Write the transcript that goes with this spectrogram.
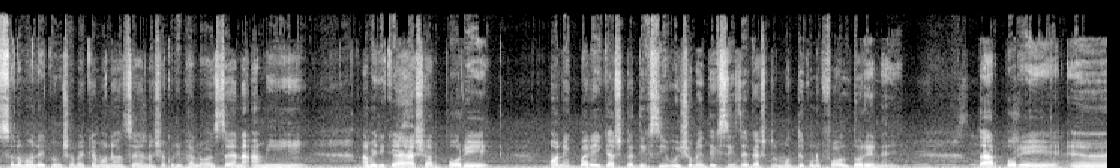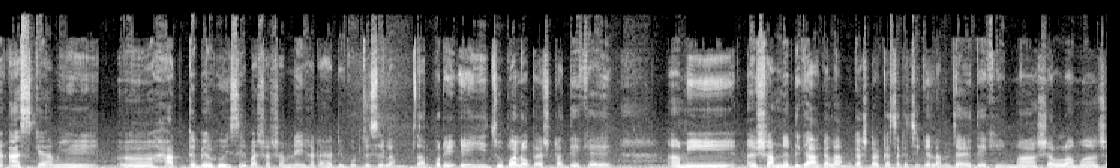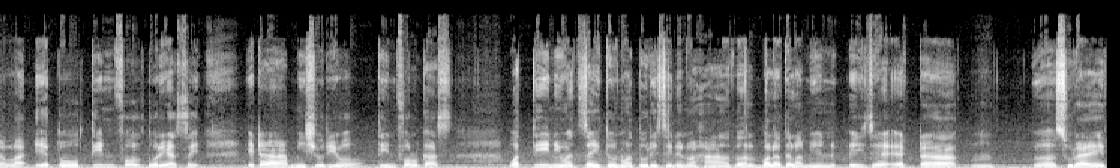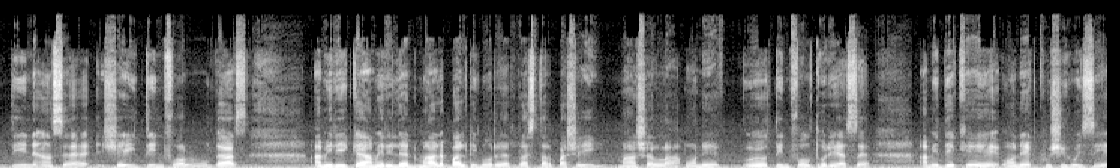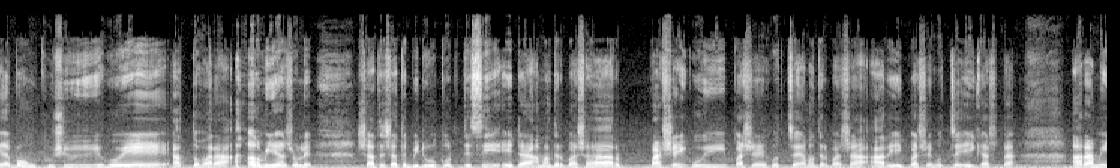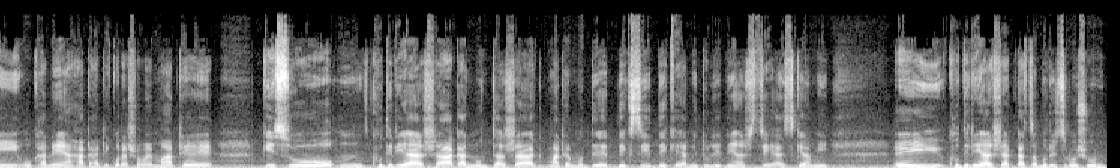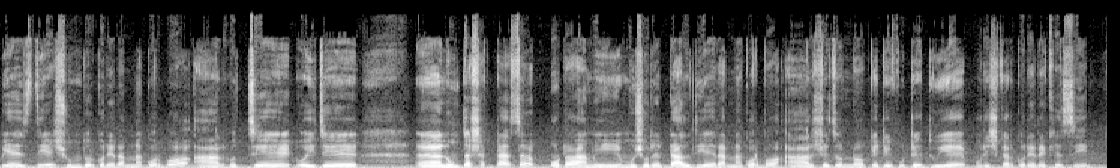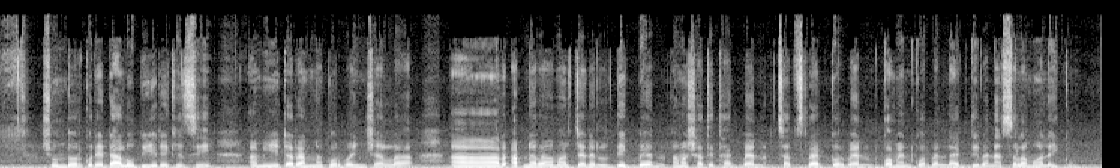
আসসালামু আলাইকুম, সবাই কেমন আছেন? আশা করি ভালো আছেন। আমি আমেরিকায় আসার পরে অনেকবার এই গাছটা দেখছি। ওই সময় দেখছি যে গাছটার মধ্যে কোনো ফল ধরে নাই। তারপরে আজকে আমি হাঁটতে বের হয়েছি। বাসার সামনেই হাঁটাহাঁটি করতেছিলাম। তারপরে এই জোপালো গাছটা দেখে আমি সামনের দিকে আগালাম, গাছটার কাছাকাছি গেলাম, যাই দেখি, মাশাল্লাহ মাশাল্লাহ, এত তিন ফল ধরে আছে। এটা মিশরীয় তিন ফল গাছ। ওয়াত্তিনি ওয়াজ্জাইতুন ওয়াতুরি সিনিন ওয়াহাদাল বালাদাল আমিন। এই যে একটা সূরায় তিন আছে, সেই তিন ফল গাছ আমেরিকা, মেরিল্যান্ড বাল্টিমোরের রাস্তার পাশেই মাশাল্লাহ অনেক তিন ফল ধরে আছে। আমি দেখে অনেক খুশি হয়েছি এবং খুশি হয়ে আত্মহারা। আমি আসলে সাথে সাথে ভিডিও করতেছি। এটা আমাদের বাসার পাশেই, ওই পাশে হচ্ছে আমাদের বাসা আর এই পাশে হচ্ছে এই গাছটা। আর আমি ওখানে হাঁটাহাঁটি করার সময় মাঠে কিছু ক্ষুদিরিয়া শাক আর নুনথা শাক মাঠের মধ্যে দেখছি, দেখে আমি তুলে নিয়ে আসছি। আজকে আমি এই ক্ষুদিরিয়া শাক, কাঁচামরিচ, রসুন, পেঁয়াজ দিয়ে সুন্দর করে রান্না করব। আর হচ্ছে ওই যে নোনতা শাকটা আছে, ওটা আমি মুসুরের ডাল দিয়ে রান্না করব। আর সেজন্য কেটে কুটে ধুয়ে পরিষ্কার করে রেখেছি। সুন্দর করে ডালও দিয়ে রেখেছি। আমি এটা রান্না করব ইনশাল্লাহ আর আপনারা আমার চ্যানেল দেখবেন, আমার সাথে থাকবেন, সাবস্ক্রাইব করবেন, কমেন্ট করবেন, লাইক দিবেন। আসসালামু আলাইকুম।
